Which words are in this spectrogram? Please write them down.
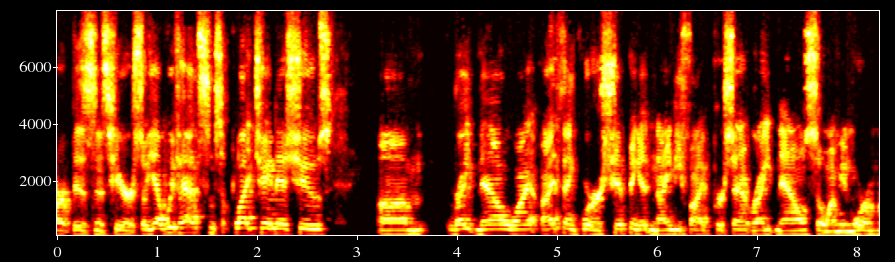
our business here. So yeah, we've had some supply chain issues. Um, right now, I, I think we're shipping at 95% right now. So I mean, we're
